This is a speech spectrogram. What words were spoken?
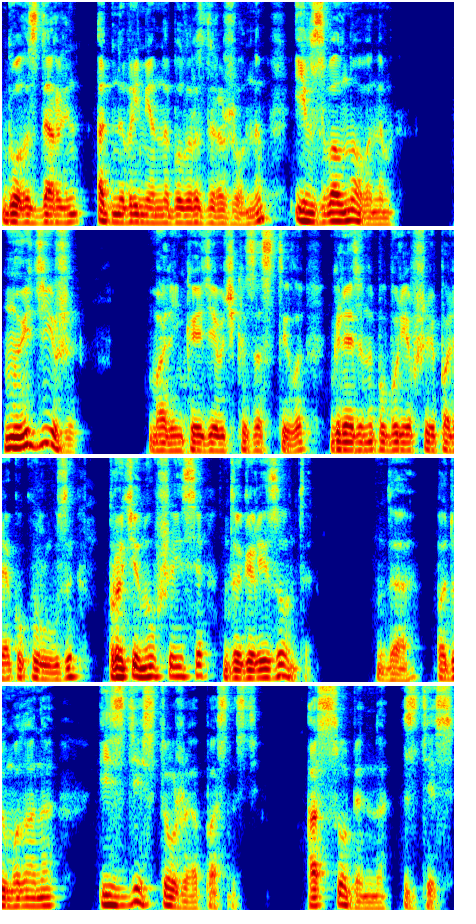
Голос Дарлин одновременно был раздраженным и взволнованным. «Ну иди же!» Маленькая девочка застыла, глядя на побуревшие поля кукурузы, протянувшиеся до горизонта. «Да», — подумала она, — «и здесь тоже опасность. Особенно здесь».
